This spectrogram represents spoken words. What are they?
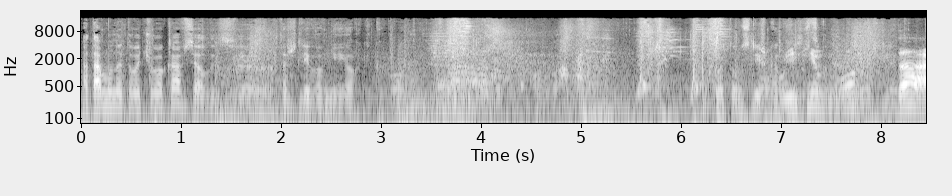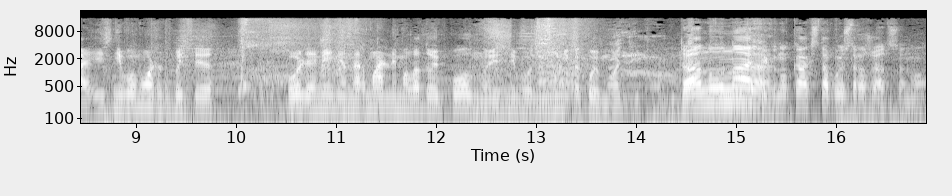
А там он этого чувака взял из э, Дождливого в Нью-Йорке какого Какой-то он слишком ну, из него, он, Да, из него может быть э, более-менее нормальный молодой пол, но из него ну никакой Муаддиб. Да ну, ну нафиг, да. ну как с тобой сражаться, ну?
